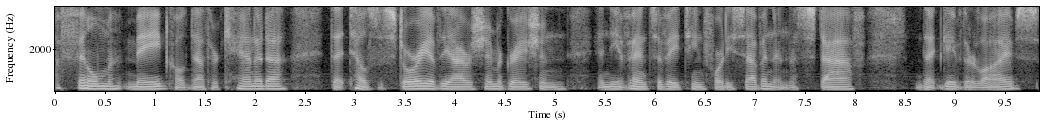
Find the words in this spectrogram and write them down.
a film made called Death or Canada that tells the story of the Irish immigration and the events of 1847 and the staff that gave their lives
